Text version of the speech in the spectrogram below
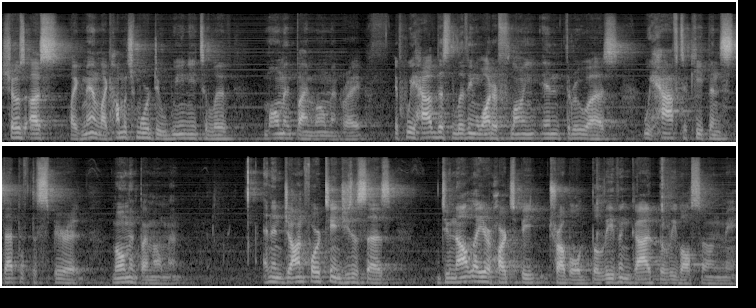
Shows us, like, man, like, how much more do we need to live moment by moment, right? If we have this living water flowing in through us, we have to keep in step with the Spirit moment by moment. And in John 14, Jesus says, Do not let your hearts be troubled. Believe in God, believe also in me.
